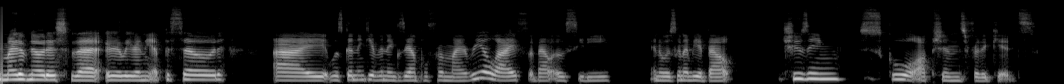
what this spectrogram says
You might have noticed that earlier in the episode, I was going to give an example from my real life about OCD, and it was going to be about choosing school options for the kids.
